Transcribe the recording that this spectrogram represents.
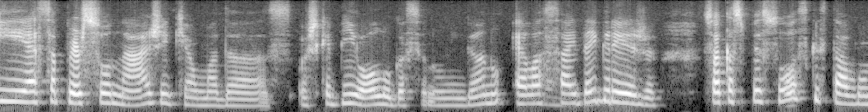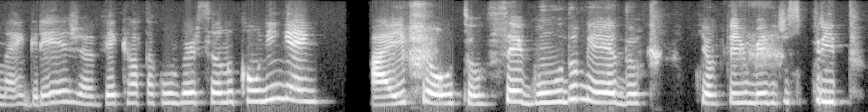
e essa personagem, que é uma das, acho que é bióloga, se eu não me engano, ela é. sai da igreja. Só que as pessoas que estavam na igreja vê que ela tá conversando com ninguém. Aí pronto, segundo medo, que eu tenho medo de espírito.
